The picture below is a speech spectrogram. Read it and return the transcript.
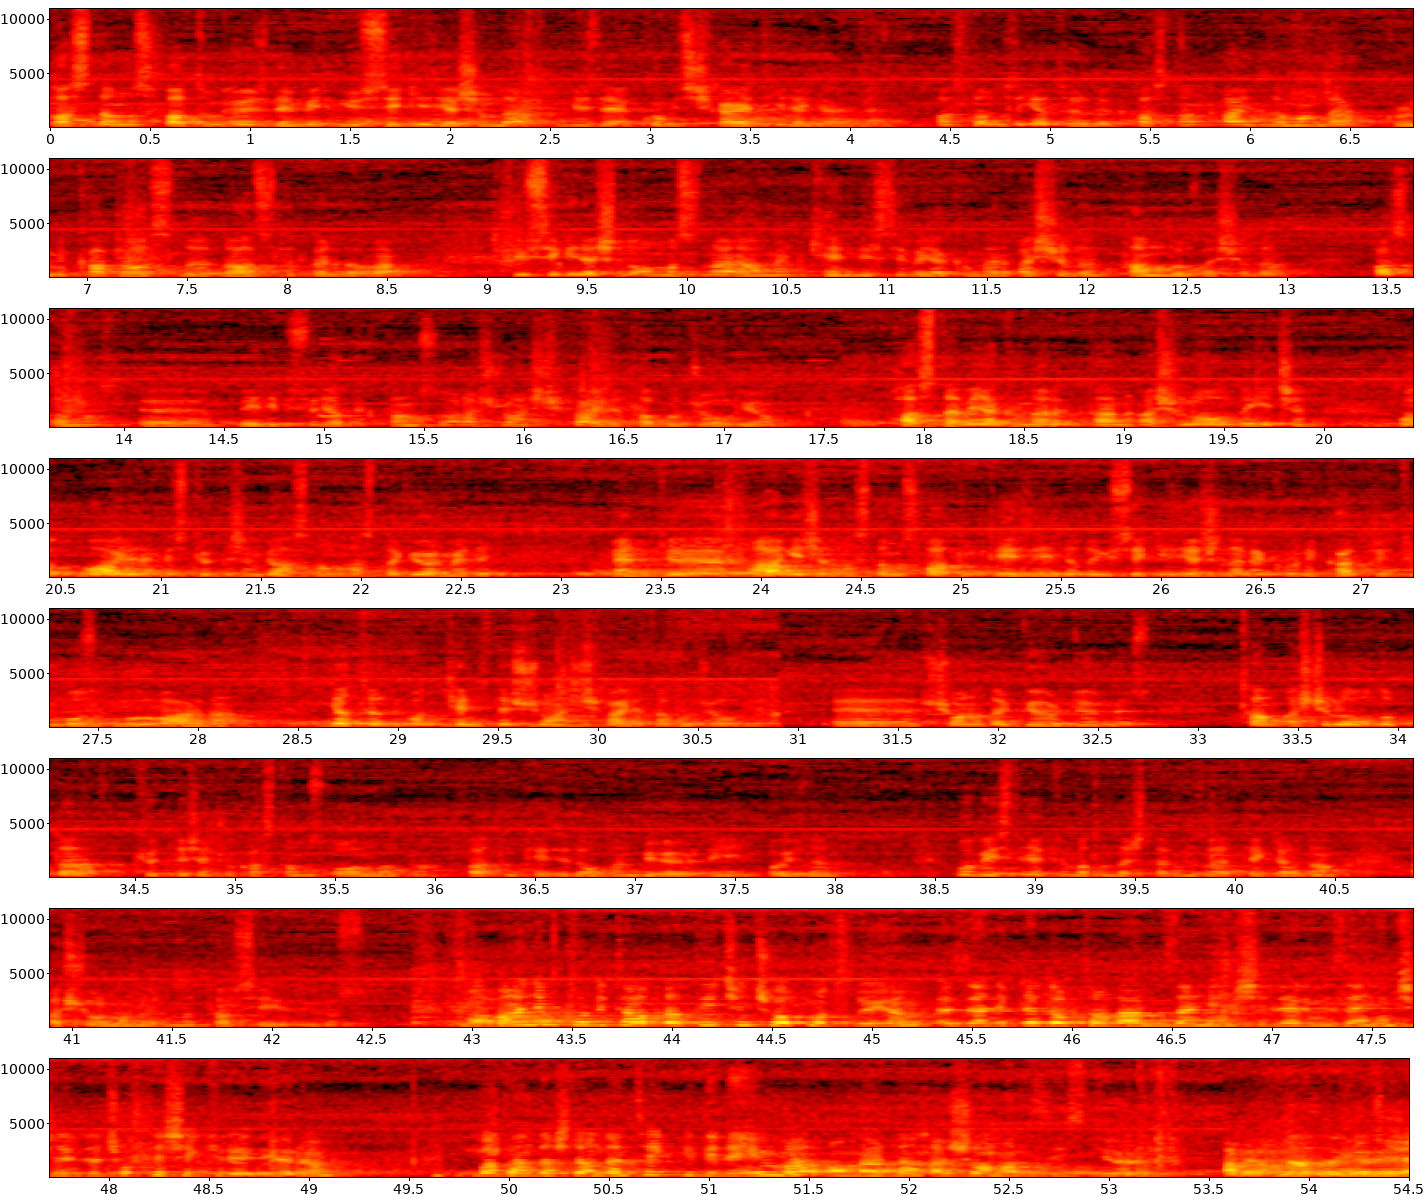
Hastamız Fatım Özdemir, 108 yaşında. Bize Covid şikayetiyle geldi. Hastamızı yatırdık. Hastanın aynı zamanda kronik kalp rahatsızlığı, rahatsızlıkları da var. 108 yaşında olmasına rağmen kendisi ve yakınları aşılı, tam doz aşılı. Hastamız e, belli bir süre yaptıktan sonra şu an şifa ile taburcu oluyor. Hasta ve yakınları tamamen aşılı olduğu için o, o aileden biz kökleşen bir hastamı hasta görmedik. En e, ağır geçen hastamız Fatım teyzeydi. O da 108 yaşında ve kronik kalp ritim bozukluğu vardı. Yatırdık. O kendisi de şu an şifa ile taburcu oluyor. E, şu anda da gördüğümüz tam aşılı olup da kötüleşen çok hastamız olmadı. Fatım teyze de onların bir örneği. O yüzden bu vesileyle tüm vatandaşlarımıza tekrardan aşı olmalarını tavsiye ediyoruz. Babaannem Covid atlattığı için çok mutluyum. Özellikle doktorlarımıza, hemşirelerimize, hemşirelerimize çok teşekkür ediyorum. Vatandaşlarımdan tek bir dileğim var. Onlardan aşı olmanızı istiyorum. Nasıl gerekiyor?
